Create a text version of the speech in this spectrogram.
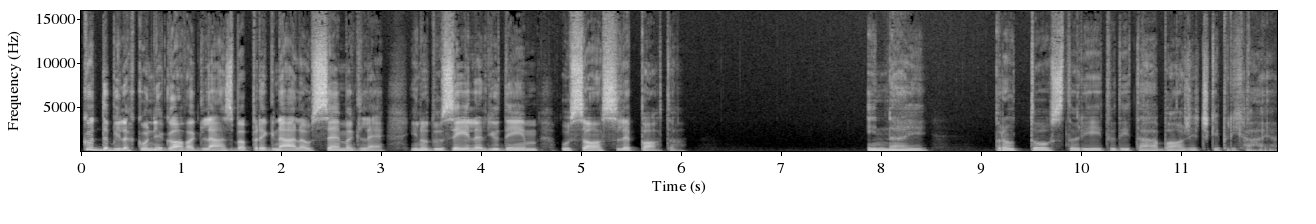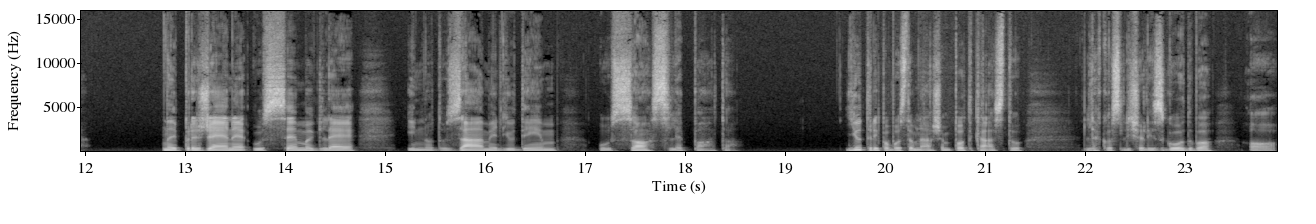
kot da bi lahko njegova glasba pregnala vse megle in oduzela ljudem vso slepoto. In naj prav to stori tudi ta božič, ki prihaja. Naj prežene vse megle in oduzame ljudem vso slepoto. Jutri pa boste v našem podkastu lahko slišali zgodbo o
